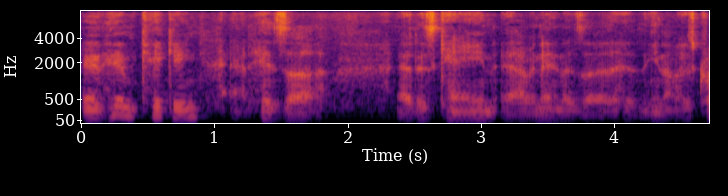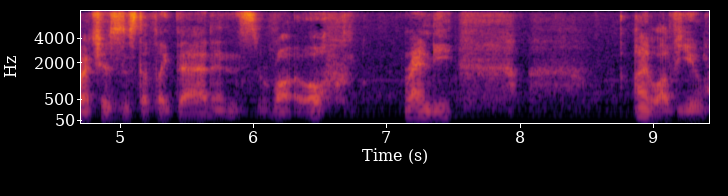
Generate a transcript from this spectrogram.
and him kicking at his uh at his cane, I mean, and his, uh, his, you know his crutches and stuff like that, and oh, Randy, I love you.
